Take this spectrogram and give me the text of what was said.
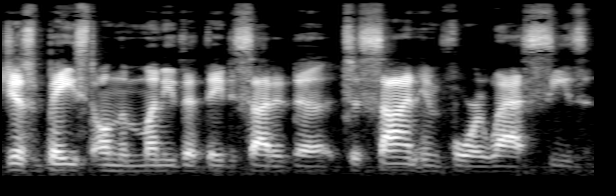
just based on the money that they decided to, to sign him for last season.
